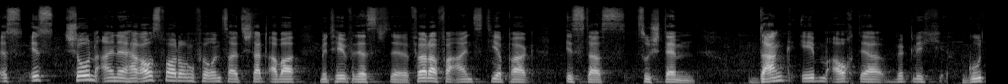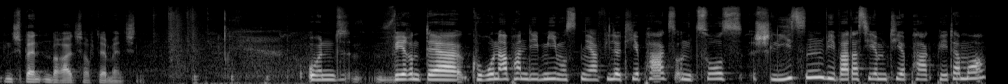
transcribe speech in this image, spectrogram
es ist schon eine Herausforderung für uns als Stadt, aber mit Hilfe des Fördervereins Tierpark ist das zu stemmen. Dank eben auch der wirklich guten Spendenbereitschaft der Menschen. Und während der Corona-Pandemie mussten ja viele Tierparks und Zoos schließen. Wie war das hier im Tierpark Petermoor?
